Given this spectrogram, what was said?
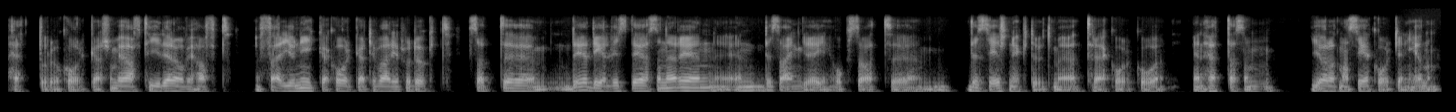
hettor och korkar. Som vi har haft tidigare har vi haft färgunika korkar till varje produkt. Så att, eh, det är delvis det. Sen är det en, en designgrej också att eh, det ser snyggt ut med träkork och en hetta som gör att man ser korken igenom.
